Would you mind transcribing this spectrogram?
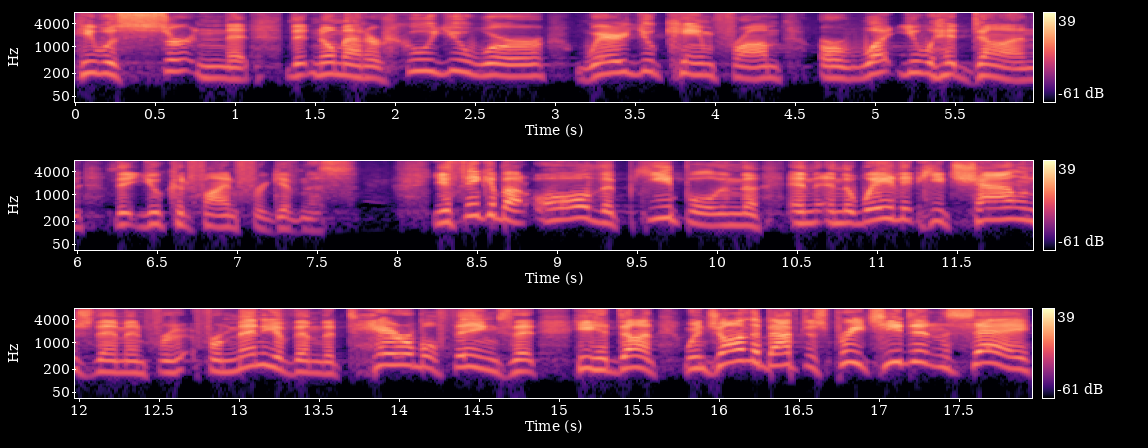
He was certain that, that no matter who you were, where you came from, or what you had done, that you could find forgiveness. You think about all the people and the, and, and the way that he challenged them, and for, for many of them, the terrible things that he had done. When John the Baptist preached, he didn't say,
